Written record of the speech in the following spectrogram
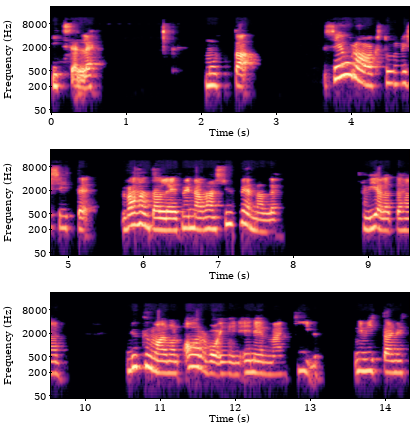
itselle. Mutta seuraavaksi tulisi sitten vähän tälle, että mennään vähän syvemmälle vielä tähän nykymaailman arvoihin enemmänkin. Nimittäin, että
